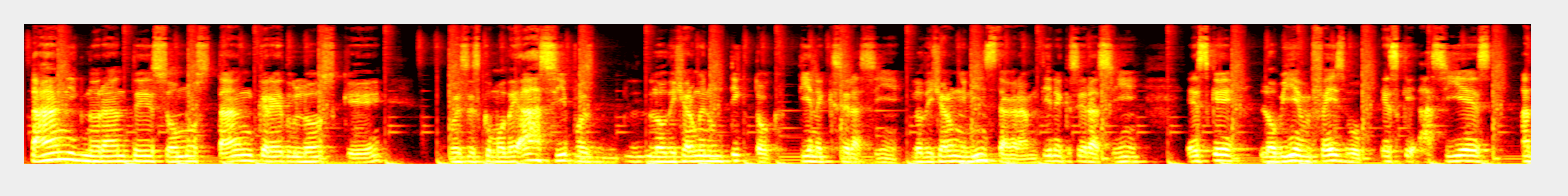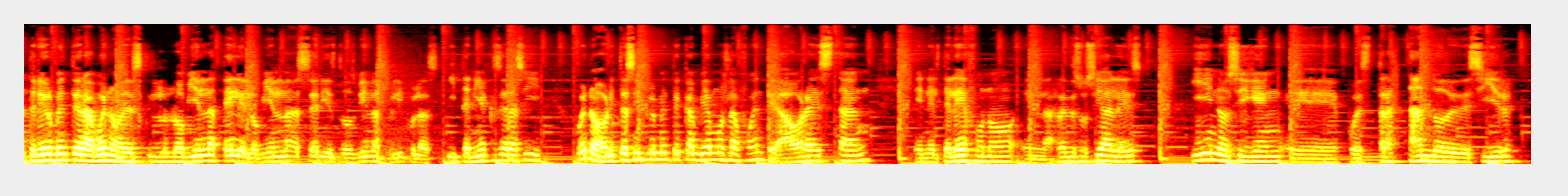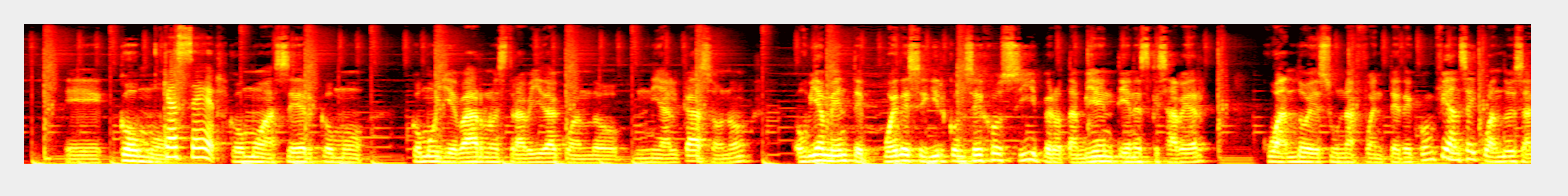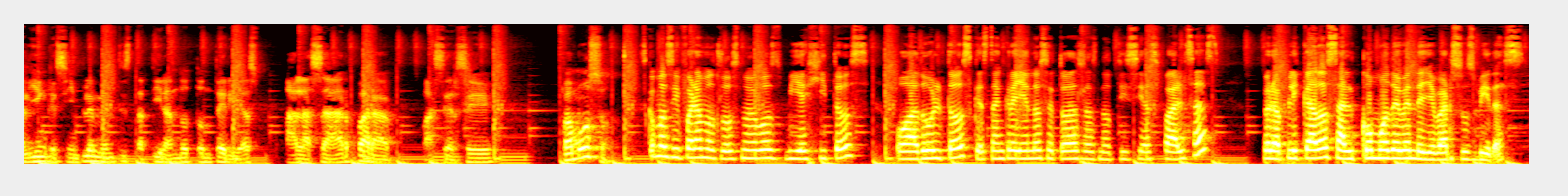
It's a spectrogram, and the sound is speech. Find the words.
tan ignorantes, somos tan crédulos que pues es como de, ah, sí, pues lo dijeron en un TikTok, tiene que ser así. Lo dijeron en Instagram, tiene que ser así. Es que lo vi en Facebook, es que así es. Anteriormente era, bueno, es, lo vi en la tele, lo vi en las series, lo vi en las películas y tenía que ser así. Bueno, ahorita simplemente cambiamos la fuente, ahora están en el teléfono, en las redes sociales y nos siguen eh, pues tratando de decir eh, cómo, ¿Qué hacer? cómo hacer, cómo, cómo llevar nuestra vida cuando ni al caso, ¿no? Obviamente, puedes seguir consejos, sí, pero también tienes que saber cuándo es una fuente de confianza y cuándo es alguien que simplemente está tirando tonterías al azar para hacerse famoso. Es como si fuéramos los nuevos viejitos o adultos que están creyéndose todas las noticias falsas, pero aplicados al cómo deben de llevar sus vidas.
